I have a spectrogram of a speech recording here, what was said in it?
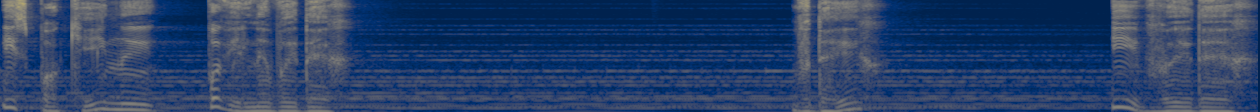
і спокійний, повільний видих. Вдих і видих.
